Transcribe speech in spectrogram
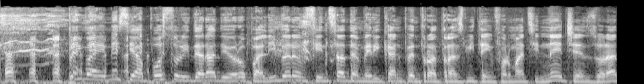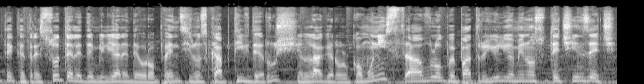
Prima emisie a postului de Radio Europa Liberă, înființat de americani pentru a transmite informații necenzurate către sutele de milioane de europeni ținuți captivi de ruși în lagărul comunist, a avut loc pe 4 iulie 1950.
